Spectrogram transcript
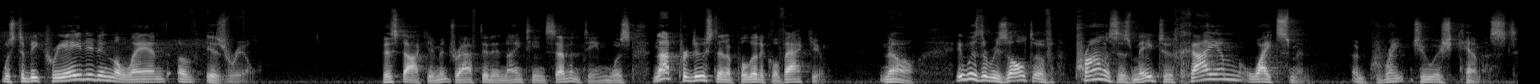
was to be created in the land of Israel. This document, drafted in 1917, was not produced in a political vacuum. No, it was the result of promises made to Chaim Weizmann, a great Jewish chemist.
